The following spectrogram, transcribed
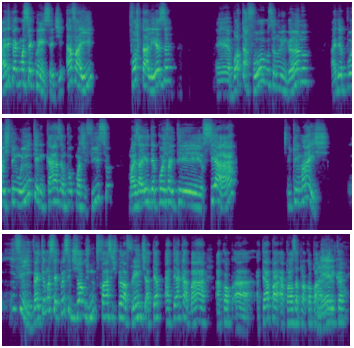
Aí ele pega uma sequência de Havaí, Fortaleza, é, Botafogo, se eu não me engano. Aí depois tem o Inter em casa, é um pouco mais difícil. Mas aí depois vai ter o Ceará. E quem mais? Enfim, vai ter uma sequência de jogos muito fáceis pela frente até, até acabar a Copa, a, até a, a pausa para a Copa América,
